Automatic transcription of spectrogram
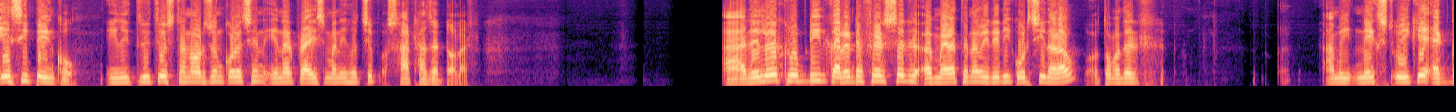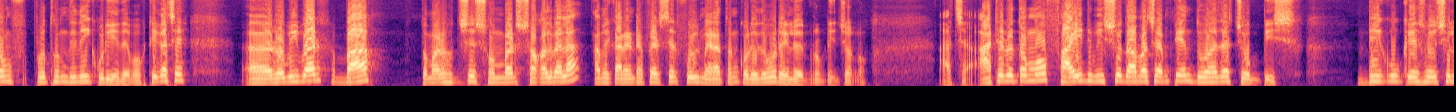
এসি পেঙ্কো ইনি তৃতীয় স্থান অর্জন করেছেন। এনার প্রাইস মানি হচ্ছে ষাট হাজার ডলার রেলওয়ে গ্রুপ ডির কারেন্ট অ্যাফেয়ার্সের ম্যারাথন আমি রেডি করছি, দাঁড়াও। তোমাদের আমি নেক্সট উইকে একদম প্রথম দিনেই করিয়ে দেবো, ঠিক আছে? রবিবার বা তোমার হচ্ছে সোমবার সকালবেলা আমি কারেন্ট অ্যাফেয়ার্সের ফুল ম্যারাথন করে দেবো রেলওয়ে গ্রুপটির জন্য। আচ্ছা আঠেরোতম ফাইট বিশ্ব দাবা চ্যাম্পিয়ন দু হাজার চব্বিশ। ডিগু কেস হয়েছিল,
